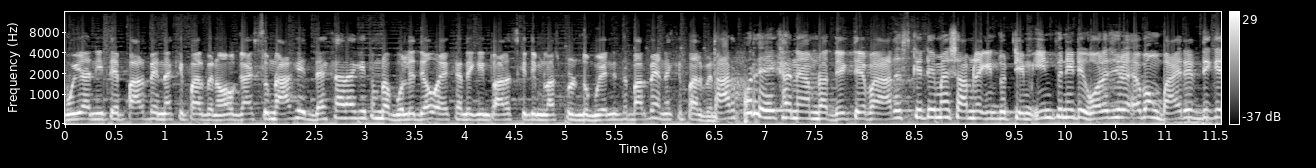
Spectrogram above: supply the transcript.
বুয়া নিতে পারবে নাকি পারবে না। ও গাইস তোমরা আগে দেখার আগে তোমরা বলে দাও এখানে কিন্তু আর এসকে টিম লাস্ট পর্যন্ত বুয়া নিতে পারবে নাকি পারবে না। তারপরে এখানে আমরা দেখতে পাই আর এসকে টিমের সামনে কিন্তু টিম ইনফিনিটি ঘরে ছিল এবং বাইরের দিকে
